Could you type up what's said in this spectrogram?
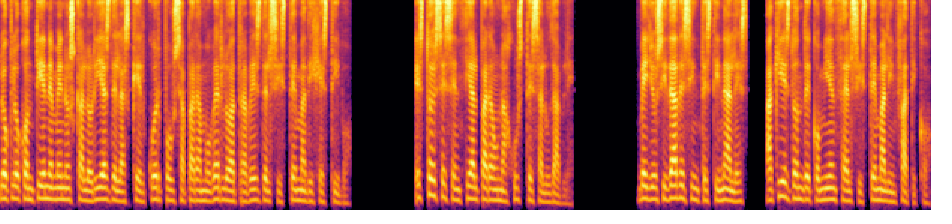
Loclo contiene menos calorías de las que el cuerpo usa para moverlo a través del sistema digestivo. Esto es esencial para un ajuste saludable. Vellosidades intestinales, aquí es donde comienza el sistema linfático.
